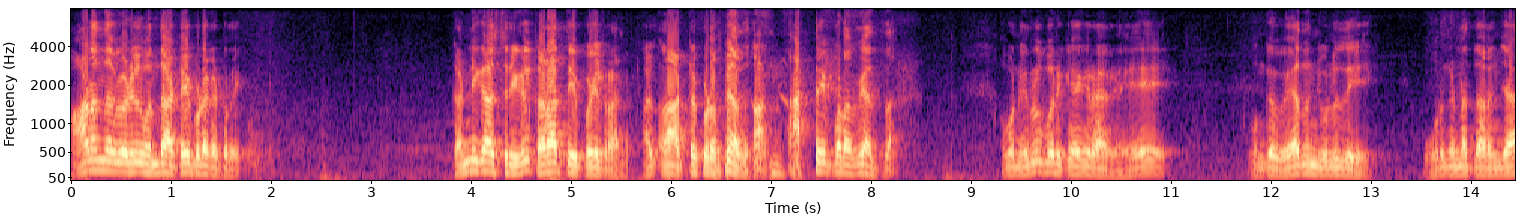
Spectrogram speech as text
ஆனந்த வீடில் வந்து அட்டைப்பட கட்டுரை கன்னிகாஸ்திரிகள் கராத்தே பயில்கிறாங்க அதுதான் அட்டைப்படமே அதுதான். அட்டைப்படமே அதுதான். அப்போ நிருபர் கேட்குறாரு உங்கள் வேதம் சொல்லுது. ஒரு கண்ணத்தை அரைஞ்சா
